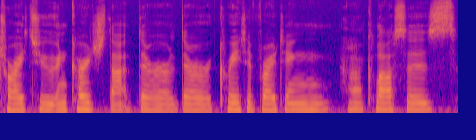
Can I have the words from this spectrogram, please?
try to encourage that. There are there are creative writing uh, classes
